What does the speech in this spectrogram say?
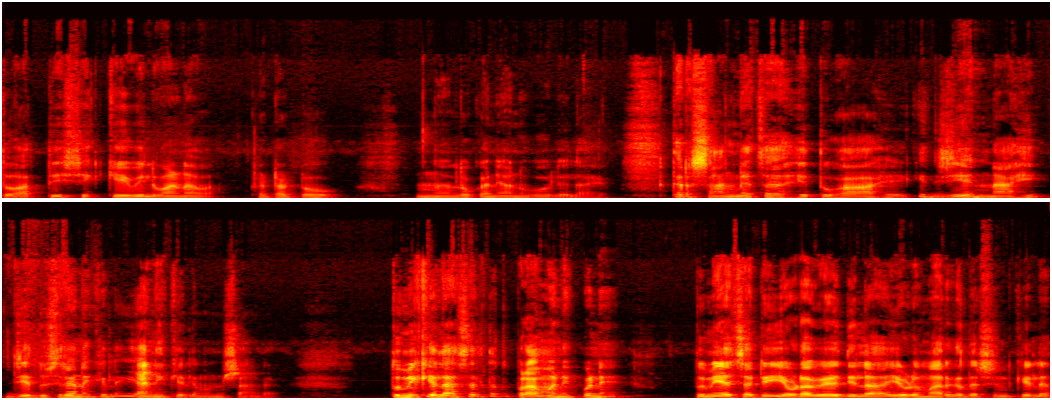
तो अतिशय केविलवाणा खटाटोप लोकांनी अनुभवलेला आहे. तर सांगण्याचा हेतू हा आहे की जे नाही जे दुसऱ्यानं केलं याने केलं म्हणून सांगा. तुम्ही केलं असेल तर प्रामाणिकपणे तुम्ही यासाठी एवढा वेळ दिला एवढं मार्गदर्शन केलं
